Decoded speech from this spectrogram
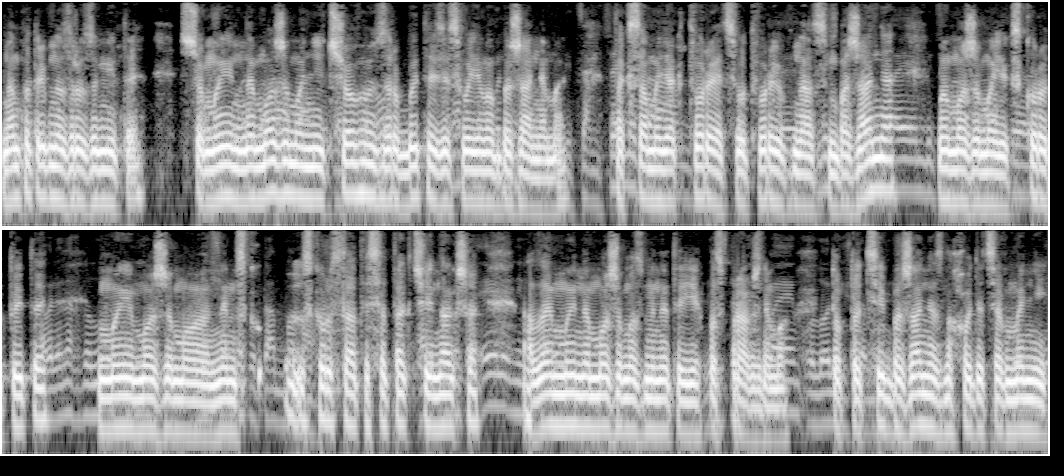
Нам потрібно зрозуміти що ми не можемо нічого зробити зі своїми бажаннями. Так само, як Творець утворив в нас бажання, ми можемо їх скоротити, ми можемо ним ск- скористатися так чи інакше, але ми не можемо змінити їх по-справжньому. Тобто ці бажання знаходяться в мені.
